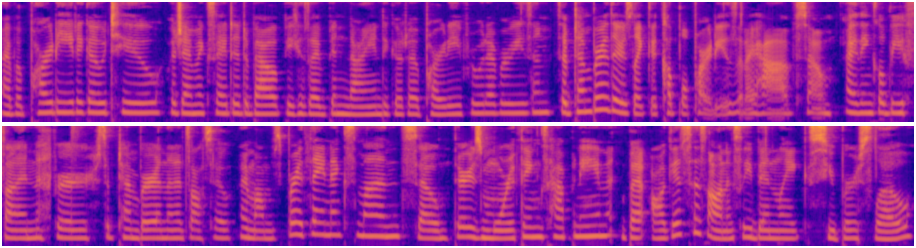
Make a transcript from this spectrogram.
I have a party to go to, which I'm excited about because I've been dying to go to a party for whatever reason. September there's like a couple parties that I have, so I think it'll be fun for September and then it's also my mom's birthday next month, so there's more things happening, but August has honestly been like super slow.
